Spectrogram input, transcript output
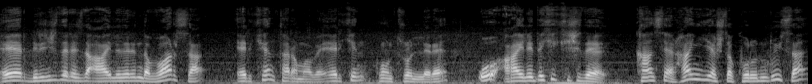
Eğer birinci derecede ailelerinde varsa erken tarama ve erken kontrollere o ailedeki kişide kanser hangi yaşta korunduysa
